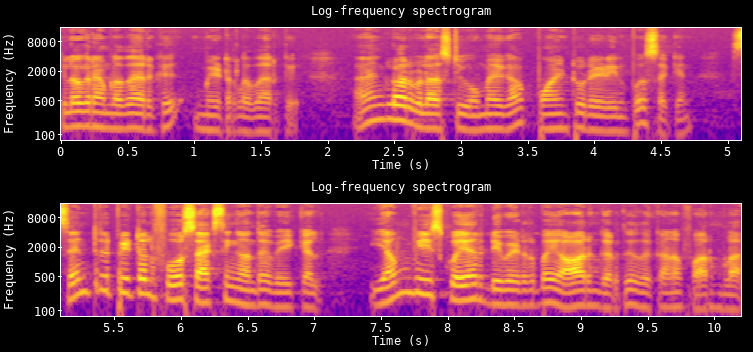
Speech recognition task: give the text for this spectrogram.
கிலோகிராமில் தான் இருக்குது மீட்டரில் தான் இருக்குது angular velocity omega point two radian per second centripetal force acting on the vehicle mv square divided by ஆருங்கிறது இதுக்கான ஃபார்முலா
